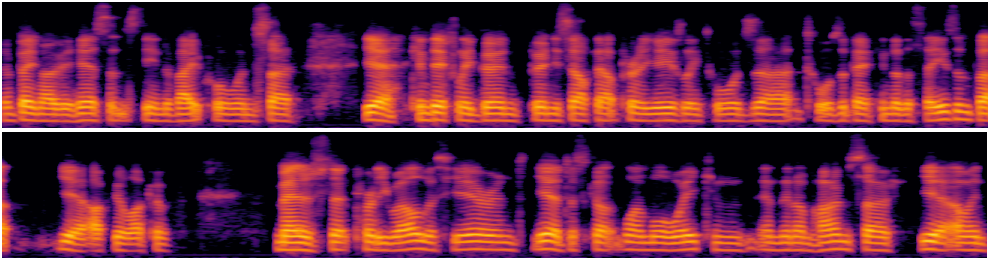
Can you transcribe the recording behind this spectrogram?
I've been over here since the end of April, and so yeah, can definitely burn burn yourself out pretty easily towards uh, towards the back end of the season. But yeah, I feel like I've managed it pretty well this year, and yeah, just got one more week and and then I'm home. So yeah, I mean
